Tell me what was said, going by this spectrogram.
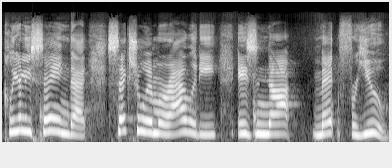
clearly saying that sexual immorality is not meant for you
